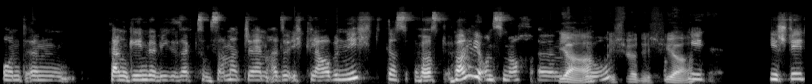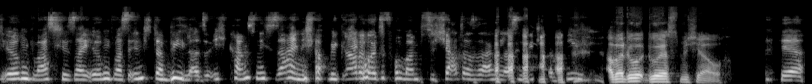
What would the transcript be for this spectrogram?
Und ähm, dann gehen wir, wie gesagt, zum Summer Jam. Also ich glaube nicht, dass hörst, hören wir uns noch. Ähm, ja, jo? ich höre dich, ja. Okay. Hier steht irgendwas, hier sei irgendwas instabil. Also ich kann es nicht sein. Ich habe mir gerade heute von meinem Psychiater sagen lassen, wie stabil. Aber du, du hörst mich ja auch. Ja.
